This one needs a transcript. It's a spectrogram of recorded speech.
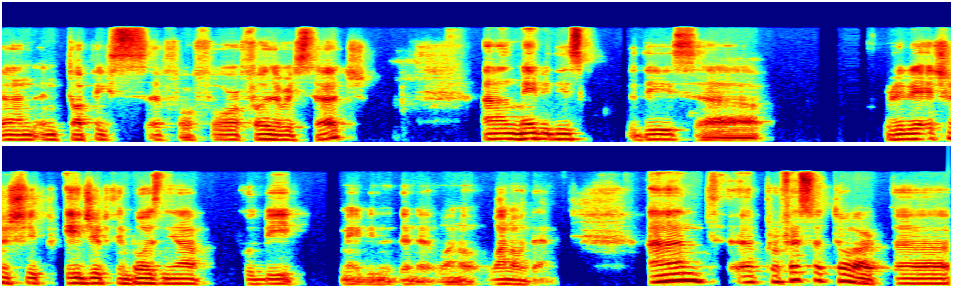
and, and topics for for further research, and maybe this this relationship Egypt and Bosnia could be maybe one of one of them. And uh, Professor Tolar, uh,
